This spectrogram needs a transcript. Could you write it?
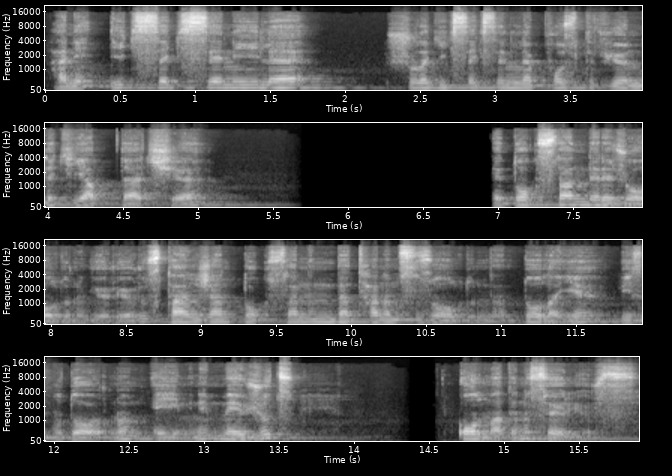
Hani x ekseniyle şuradaki x ekseniyle pozitif yöndeki yaptığı açı e 90 derece olduğunu görüyoruz. Tanjant 90'ın da tanımsız olduğundan dolayı biz bu doğrunun eğiminin mevcut olmadığını söylüyoruz.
